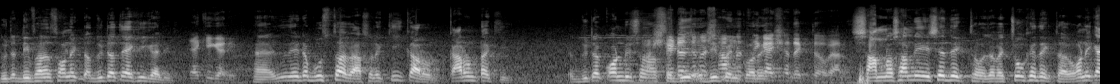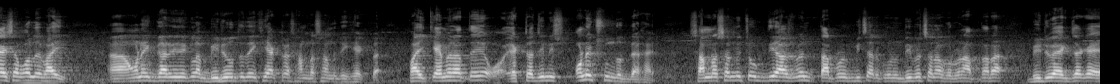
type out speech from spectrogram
দুইটা ডিফারেন্স অনেকটা দুইটা তো একই গাড়ি। একই গাড়ি। হ্যাঁ এটা বুঝতে হবে আসলে কি কারণ। কারণটা কি? দুইটা কন্ডিশন আছে ডিপেন্ড করে। সামনাসামনি এসে দেখতে হবে ভাই চোখে দেখতে হবে। অনেকে আয়সা বলে ভাই অনেক গাড়ি দেখলাম ভিডিওতে দেখি একটা সামনাসামনি দেখি একটা। ভাই ক্যামেরাতে একটা জিনিস অনেক সুন্দর দেখায়। সামনাসামনি চোখ দিয়ে আসবেন তারপর বিচার করুন বিবেচনা করবেন আপনারা ভিডিও এক জায়গায়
